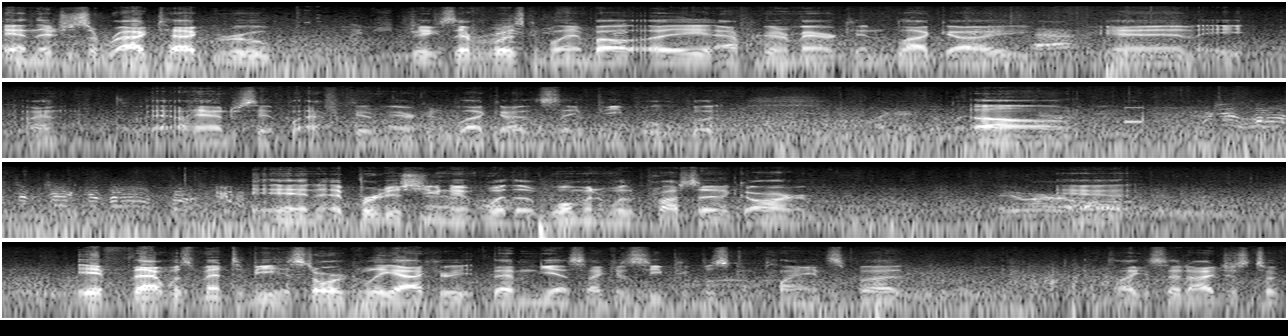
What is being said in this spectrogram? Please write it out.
And they're just a ragtag group because everybody's complaining about a African American black guy and a. I understand African American and black guy are the same people, but um, and a British unit with a woman with a prosthetic arm. And if that was meant to be historically accurate, then yes, I can see people's complaints. But like I said, I just took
